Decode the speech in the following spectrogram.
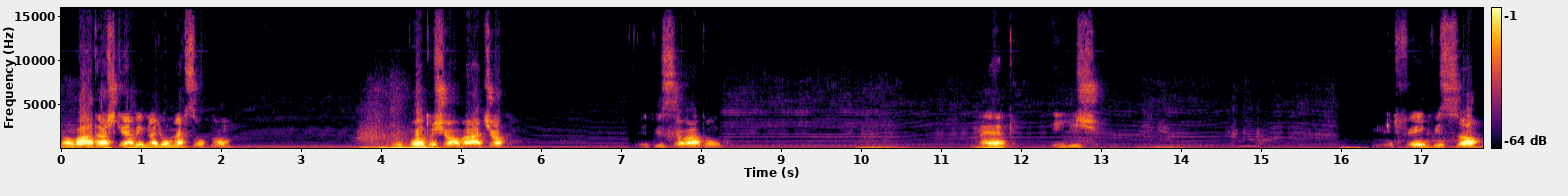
A váltást kell még nagyon megszoknom. Hogy pontosan váltsak. Itt visszaváltunk. Meg így is itt fék vissza,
